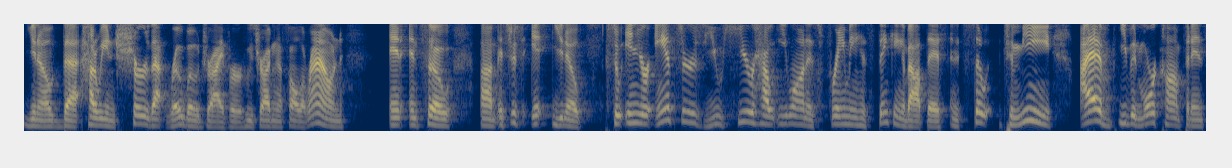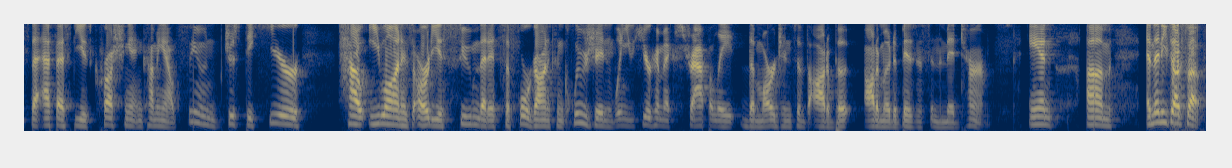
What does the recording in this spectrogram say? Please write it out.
you know, that how do we insure that robo driver who's driving us all around? And, and so um, it's just it, you know so in your answers you hear how Elon is framing his thinking about this and it's so to me I have even more confidence that FSD is crushing it and coming out soon just to hear how Elon has already assumed that it's a foregone conclusion when you hear him extrapolate the margins of the auto- automotive business in the midterm. And um, and then he talks about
